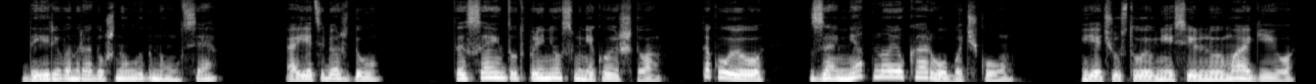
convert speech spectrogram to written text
— Дейриван радушно улыбнулся. «А я тебя жду. Тесайн тут принес мне кое-что. Такую занятную коробочку. Я чувствую в ней сильную магию,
